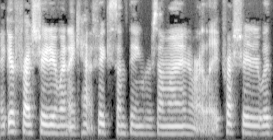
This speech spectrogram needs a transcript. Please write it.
I get frustrated when I can't fix something for someone or like frustrated with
